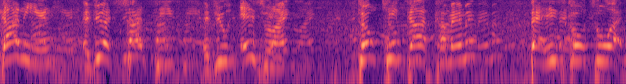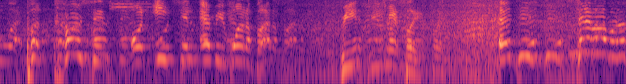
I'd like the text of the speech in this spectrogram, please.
Ghanaians, if you Ashantis, if you Israelites don't keep God's commandments, that He's going to what? Put curses on each and every one of us. Read, translate. no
